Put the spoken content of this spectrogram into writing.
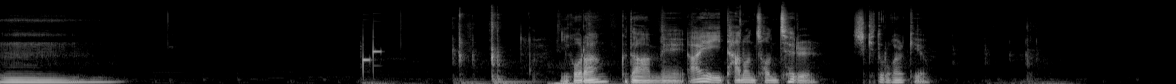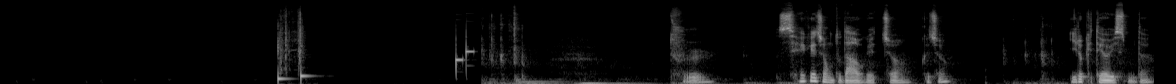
음. 이거랑 그 다음에 아예 이 단원 전체를 시키도록 할게요. 둘, 세 개 정도 나오겠죠. 그죠? 이렇게 되어 있습니다.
